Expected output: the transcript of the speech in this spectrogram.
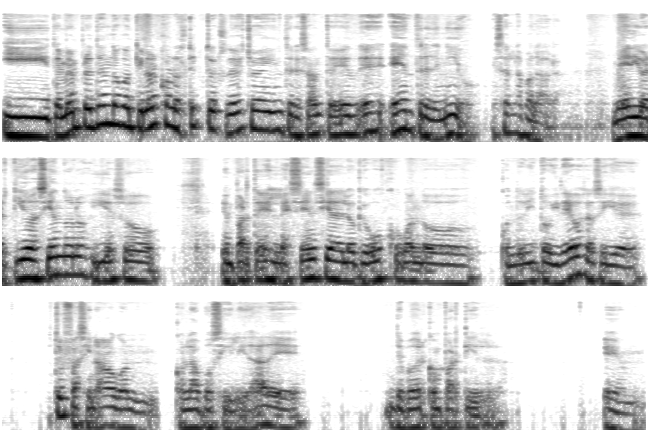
Y también pretendo continuar con los TikToks, de hecho es interesante, es entretenido, esa es la palabra me he divertido haciéndolos y eso en parte es la esencia de lo que busco cuando, cuando edito videos, así que estoy fascinado con, con la posibilidad de, de poder compartir, em,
